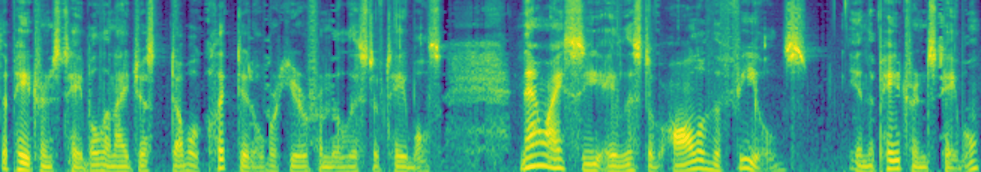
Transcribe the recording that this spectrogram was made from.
the patrons table and I just double clicked it over here from the list of tables. Now I see a list of all of the fields in the patrons table.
